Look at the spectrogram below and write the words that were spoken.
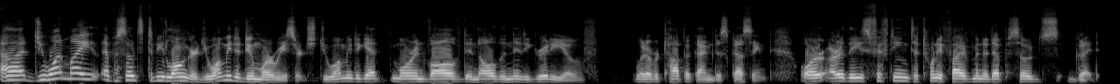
Uh, do you want my episodes to be longer? Do you want me to do more research? Do you want me to get more involved in all the nitty gritty of whatever topic I'm discussing? Or are these 15 to 25 minute episodes good?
